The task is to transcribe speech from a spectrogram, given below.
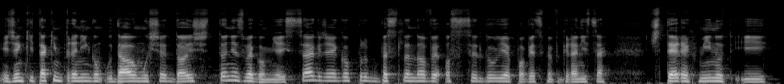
i dzięki takim treningom udało mu się dojść do niezłego miejsca, gdzie jego próg beztlenowy oscyluje powiedzmy w granicach 4 minut i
